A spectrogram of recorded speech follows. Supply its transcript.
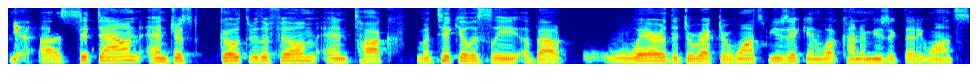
Yeah. uh, sit down and just go through the film and talk meticulously about where the director wants music and what kind of music that he wants.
